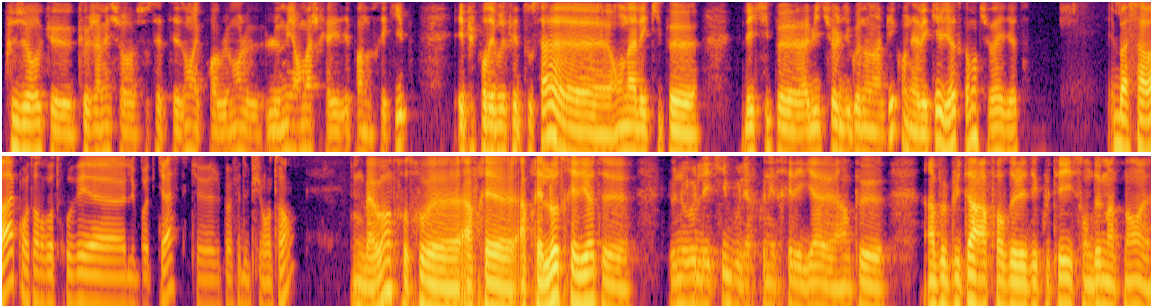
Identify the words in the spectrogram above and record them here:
plus heureux que, jamais sur, cette saison et probablement le, le, meilleur match réalisé par notre équipe. Et puis pour débriefer tout ça on a l'équipe l'équipe habituelle du Gone Olympique. On est avec Elliot comment tu vas Elliot eh ben ça va. Content de retrouver le podcast que j'ai pas fait depuis longtemps bah ouais, on te retrouve après après l'autre Elliot, le nouveau de l'équipe, vous les reconnaîtrez les gars euh, un peu un peu plus tard à force de les écouter. Ils sont deux maintenant, euh,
